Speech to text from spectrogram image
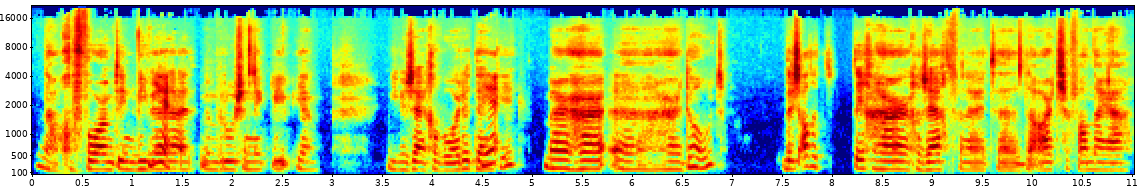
nou, gevormd in wie we, mijn broers en ik, wie, ja, wie we zijn geworden, denk ik. Maar haar, eh, haar dood. Er is altijd tegen haar gezegd vanuit eh, de artsen van, nou ja.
